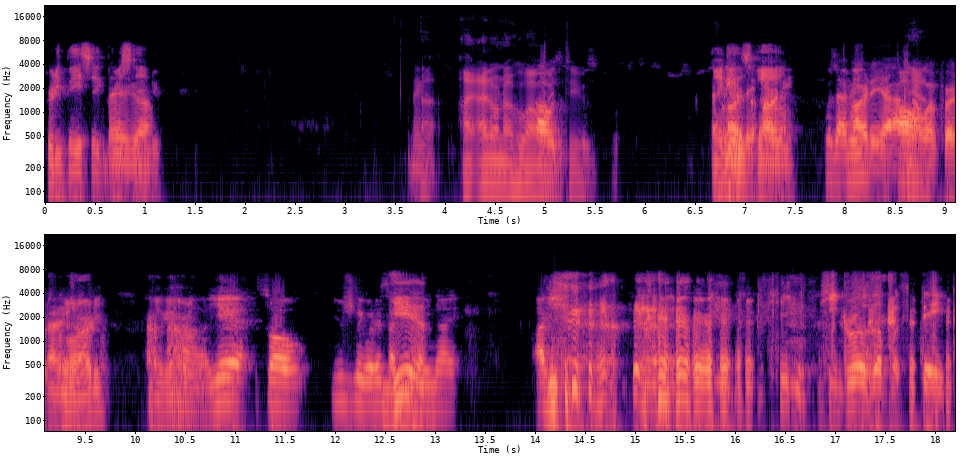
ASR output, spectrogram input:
pretty basic, There pretty standard. There you go. Uh, I, I don't know who I Oh, went was, to. was, I think it was Artie. Was that me? Already, I, Oh, I went first. Alright. Was it Artie? Okay. Uh, yeah. So usually when it's like Yeah. movie night, I He, he grows up a steak.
